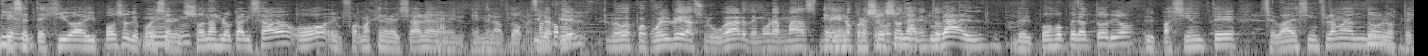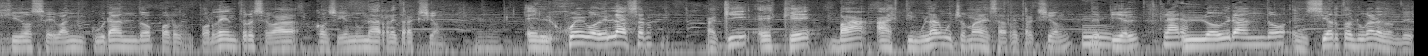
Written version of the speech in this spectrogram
ese tejido adiposo que puede ser en zonas localizadas o en forma generalizada en, el abdomen. Y la piel luego después vuelve a su lugar, demora más, menos. En el proceso natural del postoperatorio, el paciente se va desinflamando, los tejidos se van curando por, por dentro y se va consiguiendo una retracción. El juego del láser aquí es que va a estimular mucho más esa retracción de mm, piel, logrando en ciertos lugares donde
